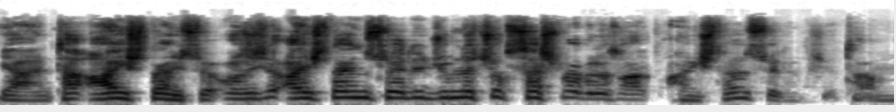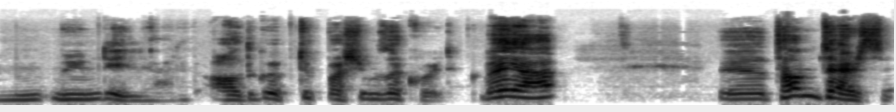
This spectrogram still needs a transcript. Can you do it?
Yani ta Einstein söyledi. Einstein'ın söylediği cümle çok saçma biraz. Einstein söylemiş. Tamam mü- mühim değil yani. Aldık öptük başımıza koyduk. Veya e, tam tersi.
